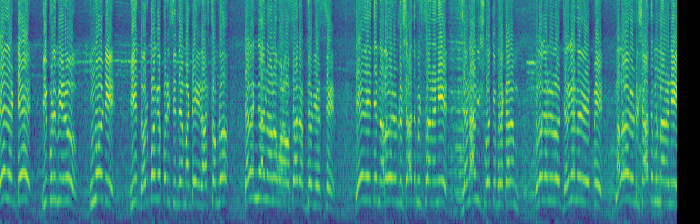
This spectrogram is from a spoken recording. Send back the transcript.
లేదంటే ఇప్పుడు మీరు ఇంకోటి ఈ దౌర్భాగ్య పరిస్థితి ఏమంటే ఈ రాష్ట్రంలో తెలంగాణలో మనం ఒకసారి అబ్జర్వ్ చేస్తే ఏదైతే నలభై రెండు శాతం ఇస్తానని జనా ప్రకారం కులగణలో జరగనని చెప్పి నలభై రెండు శాతం ఉన్నారని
